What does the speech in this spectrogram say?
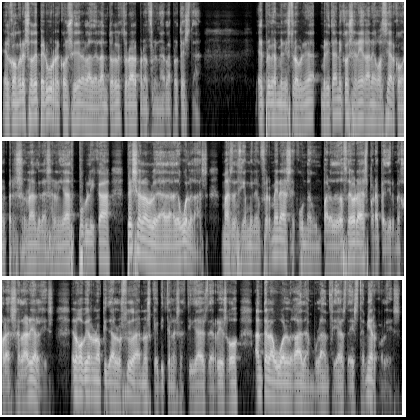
El Congreso de Perú reconsidera el adelanto electoral para frenar la protesta. El primer ministro británico se niega a negociar con el personal de la sanidad pública pese a la oleada de huelgas. Más de 100.000 enfermeras secundan un paro de 12 horas para pedir mejoras salariales. El gobierno pide a los ciudadanos que eviten las actividades de riesgo ante la huelga de ambulancias de este miércoles.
